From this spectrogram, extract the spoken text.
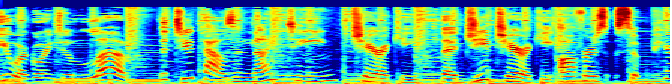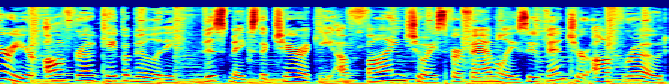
You are going to love the 2019 Cherokee. The Jeep Cherokee offers superior off-road capability. This makes the Cherokee a fine choice for families who venture off-road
